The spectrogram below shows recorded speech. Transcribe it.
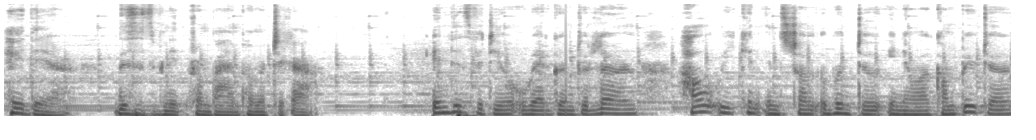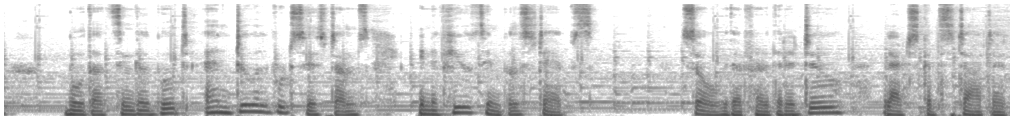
Hey there, this is Vinit from Bioinformatica. In this video, we are going to learn how we can install Ubuntu in our computer both at single boot and dual boot systems in a few simple steps. So without further ado, let's get started.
